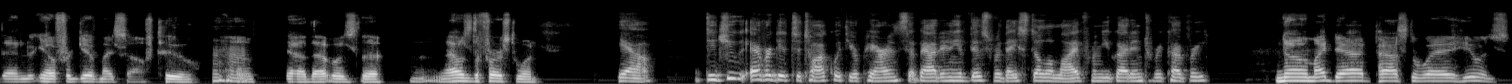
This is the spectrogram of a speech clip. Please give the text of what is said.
then you know forgive myself too. Mhm. Uh, yeah, that was the that was the first one. Yeah. Did you ever get to talk with your parents about any of this? Were they still alive when you got into recovery? No, my dad passed away. He was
